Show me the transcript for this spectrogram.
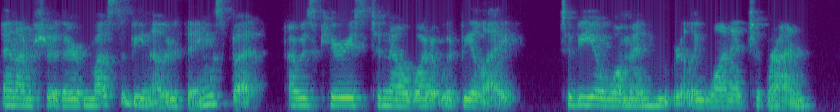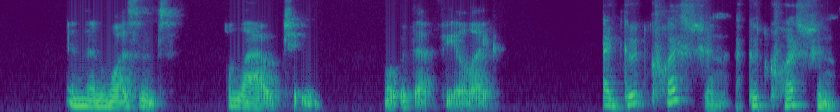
And I'm sure there must have been other things, but I was curious to know what it would be like to be a woman who really wanted to run and then wasn't allowed to. What would that feel like? A good question. A good question.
